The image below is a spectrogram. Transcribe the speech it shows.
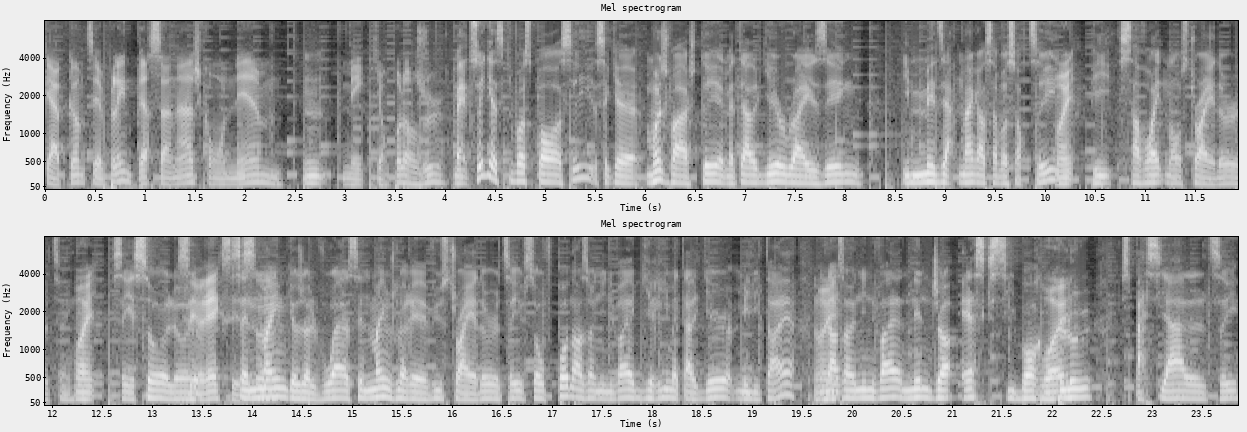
Capcom. Il y a plein de personnages qu'on aime, Mm. mais qui n'ont pas leur jeu. Ben, tu sais, qu'est-ce qui va se passer? C'est que moi, je vais acheter Metal Gear Rising immédiatement quand ça va sortir. Puis ça va être mon Strider, tu sais. C'est ça, là. C'est vrai que c'est C'est ça. le même que je le vois. C'est le même que je l'aurais vu, Strider, tu sais. Sauf pas dans un univers gris Metal Gear militaire, mais Ouais. dans un univers ninja-esque, cyborg bleu, spatial, tu sais.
